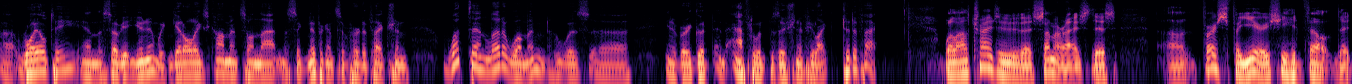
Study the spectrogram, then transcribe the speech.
uh, royalty in the Soviet Union. We can get Oleg's comments on that and the significance of her defection. What then led a woman who was uh, in a very good and affluent position, if you like, to defect. Well, I'll try to uh, summarize this. Uh, first, for years, she had felt that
